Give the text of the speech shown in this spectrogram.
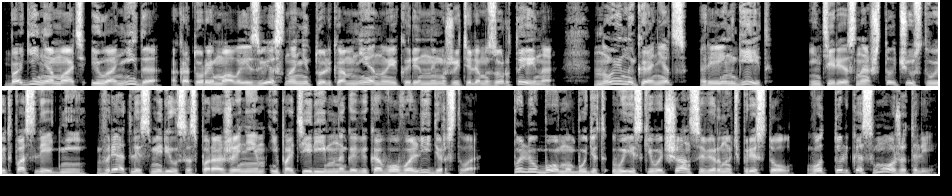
Богиня-мать Иланида, о которой мало известно не только мне, но и коренным жителям Зуртейна. Ну и, наконец, Рейнгейт, Интересно, что чувствует последний? Вряд ли смирился с поражением и потерей многовекового лидерства. По-любому будет выискивать шансы вернуть престол. Вот только сможет ли?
